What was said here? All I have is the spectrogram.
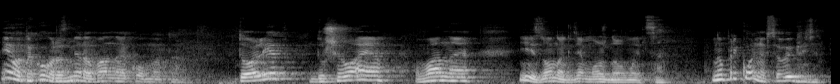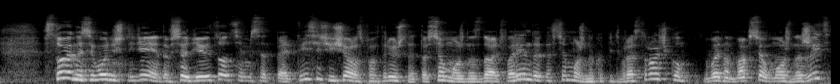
И вот такого размера ванная комната. Туалет, душевая, ванная и зона, где можно умыться. Ну, прикольно все выглядит. Стоит на сегодняшний день это все 975 тысяч. Еще раз повторю, что это все можно сдавать в аренду, это все можно купить в рассрочку. В этом во всем можно жить.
